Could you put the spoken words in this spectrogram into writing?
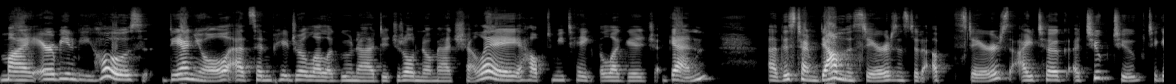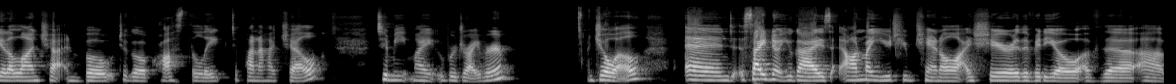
My Airbnb host, Daniel at San Pedro La Laguna Digital Nomad Chalet, helped me take the luggage again. Uh, this time down the stairs instead of up the stairs. I took a tuk tuk to get a lancha and boat to go across the lake to Panajachel to meet my Uber driver. Joel. And side note, you guys, on my YouTube channel, I share the video of the uh,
